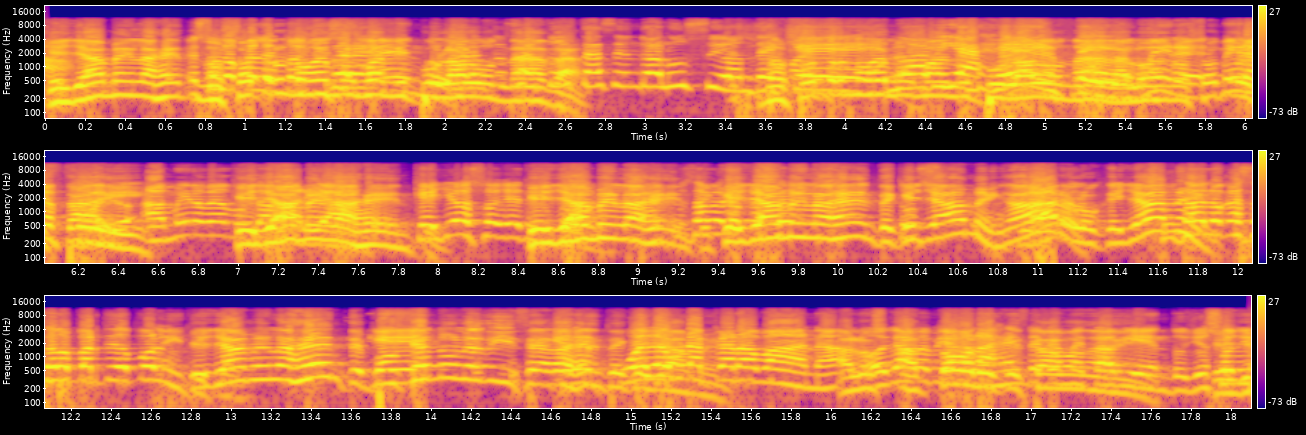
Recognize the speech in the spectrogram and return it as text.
Que llamen la gente. Nosotros no hemos manipulado nada. Tú estás haciendo alusión de Nosotros que no, hemos había manipulado gente. nada. Lo mire, está ahí. A mí no me que llamen la gente. Que yo soy Que llamen la gente. Que llamen la gente. Que llamen. Hágalo, que llamen. sabes lo que hacen los partidos políticos? Que llamen la gente. ¿Por qué no le dice a la gente que llamen? Después de una caravana, a los actores que estaban ahí. Yo soy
